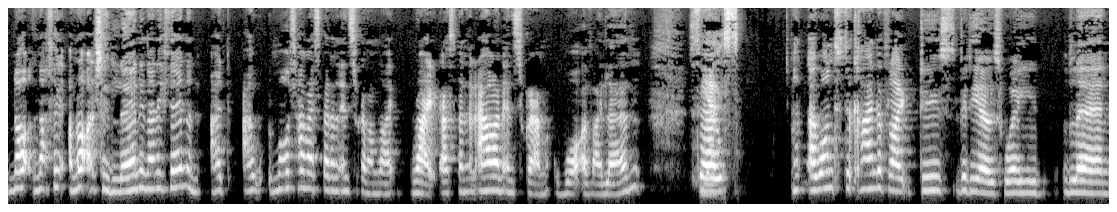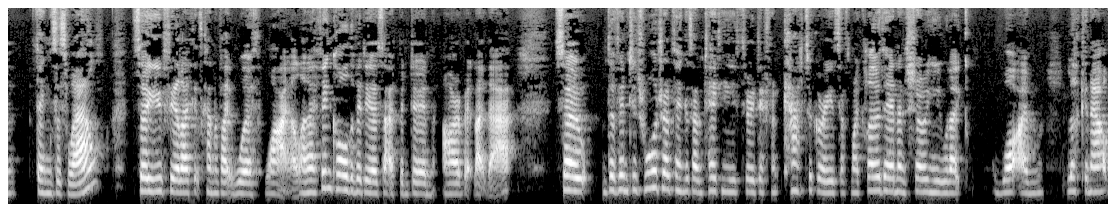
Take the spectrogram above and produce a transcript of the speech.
not nothing. I'm not actually learning anything, and I, I more time I spend on Instagram, I'm like, right, I spent an hour on Instagram. What have I learned? So yes. I wanted to kind of like do videos where you learn things as well. So you feel like it's kind of like worthwhile. And I think all the videos that I've been doing are a bit like that. So the vintage wardrobe thing is I'm taking you through different categories of my clothing and showing you like what I'm looking out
